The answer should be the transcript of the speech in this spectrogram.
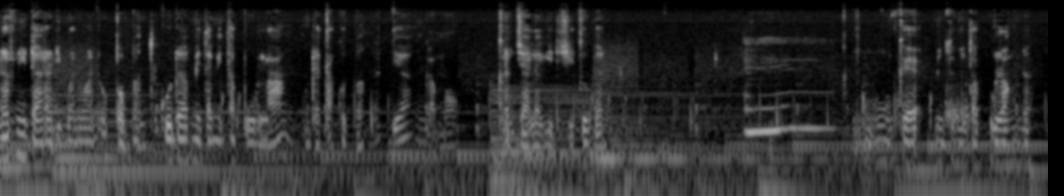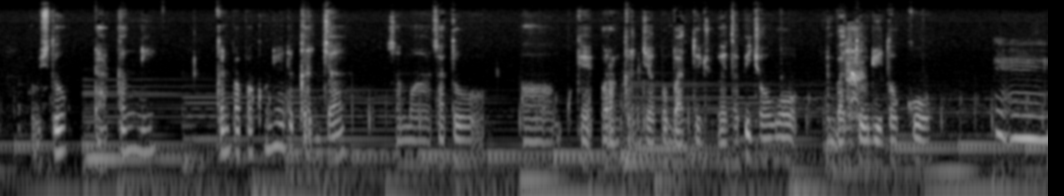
bener nih darah di mana-mana. Oh, pembantuku udah minta-minta pulang. Udah takut banget dia nggak mau kerja lagi di situ kan? Hmm. Hmm, kayak minta-minta pulang dah. Habis itu datang nih. Kan papaku nih ada kerja sama satu eh, kayak orang kerja pembantu juga tapi cowok yang bantu di toko. Hmm.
